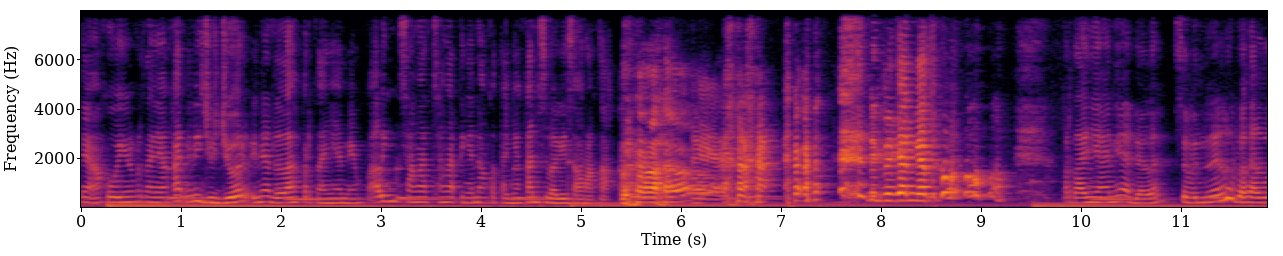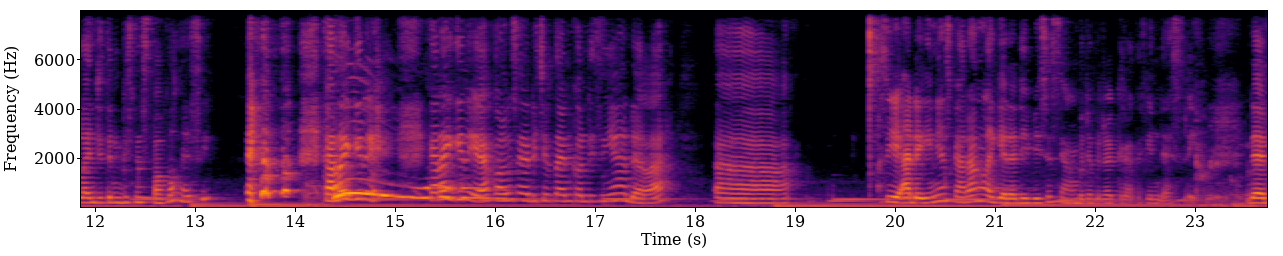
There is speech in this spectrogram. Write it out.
yang aku ingin pertanyakan ini jujur ini adalah pertanyaan yang paling sangat-sangat ingin aku tanyakan sebagai seorang kakak. Iya. Deg-degan gak tuh? Pertanyaannya adalah sebenarnya lu bakal lanjutin bisnis papa gak sih? karena gini, karena gini ya, kalau misalnya diceritain kondisinya adalah eh, si ade ini sekarang lagi ada di bisnis yang bener-bener kreatif industry. Dan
